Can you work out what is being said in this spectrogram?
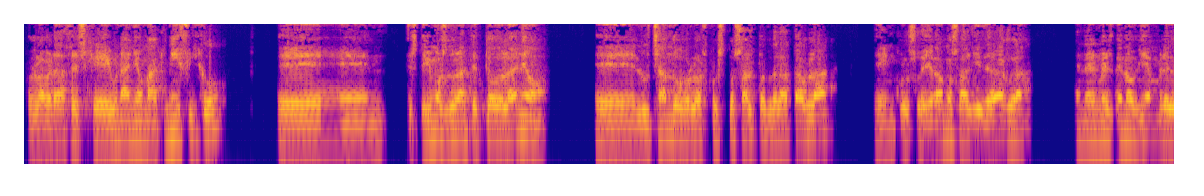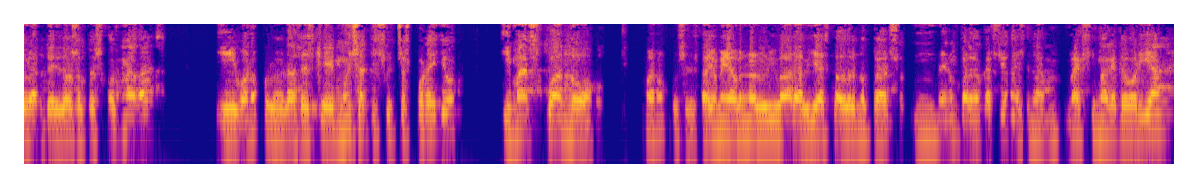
pues la verdad es que un año magnífico. Eh, estuvimos durante todo el año eh, luchando por los puestos altos de la tabla e incluso llegamos a liderarla en el mes de noviembre durante dos o tres jornadas y bueno, pues la verdad es que muy satisfechos por ello y más cuando, bueno, pues el Estadio Mirabel Olivar había estado en otras, en un par de ocasiones en la máxima categoría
